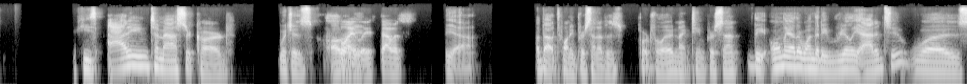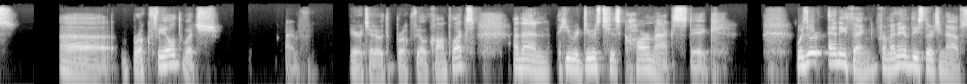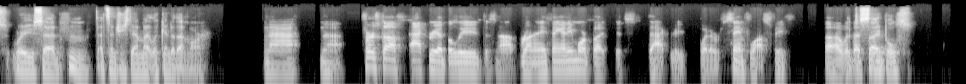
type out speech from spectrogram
he's adding to mastercard which is already Slightly. That was yeah. about 20% of his portfolio, 19%. The only other one that he really added to was uh, Brookfield, which I've irritated with the Brookfield complex. And then he reduced his CarMax stake. Was there anything from any of these 13 Fs where you said, hmm, that's interesting. I might look into that more? Nah, nah. First off, Akre, I believe, does not run anything anymore, but it's Akre, whatever, same philosophy. Uh, with the disciples.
